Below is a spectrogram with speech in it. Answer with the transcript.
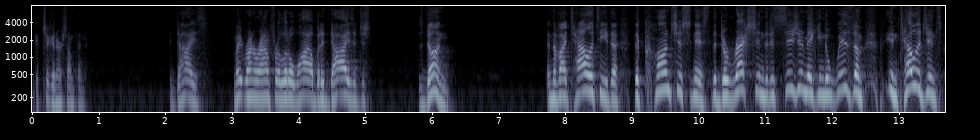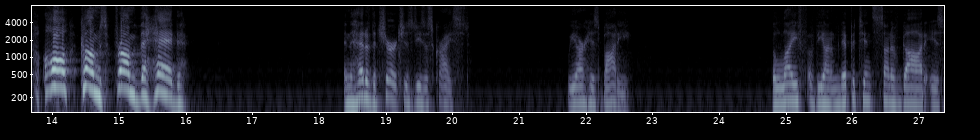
like a chicken or something? It dies. It might run around for a little while, but it dies. It just is done. And the vitality, the, the consciousness, the direction, the decision making, the wisdom, intelligence, all comes from the head. And the head of the church is Jesus Christ. We are his body. The life of the omnipotent Son of God is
